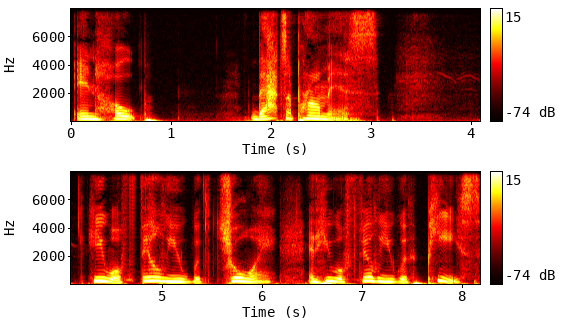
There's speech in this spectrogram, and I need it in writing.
in hope. That's a promise. He will fill you with joy and he will fill you with peace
